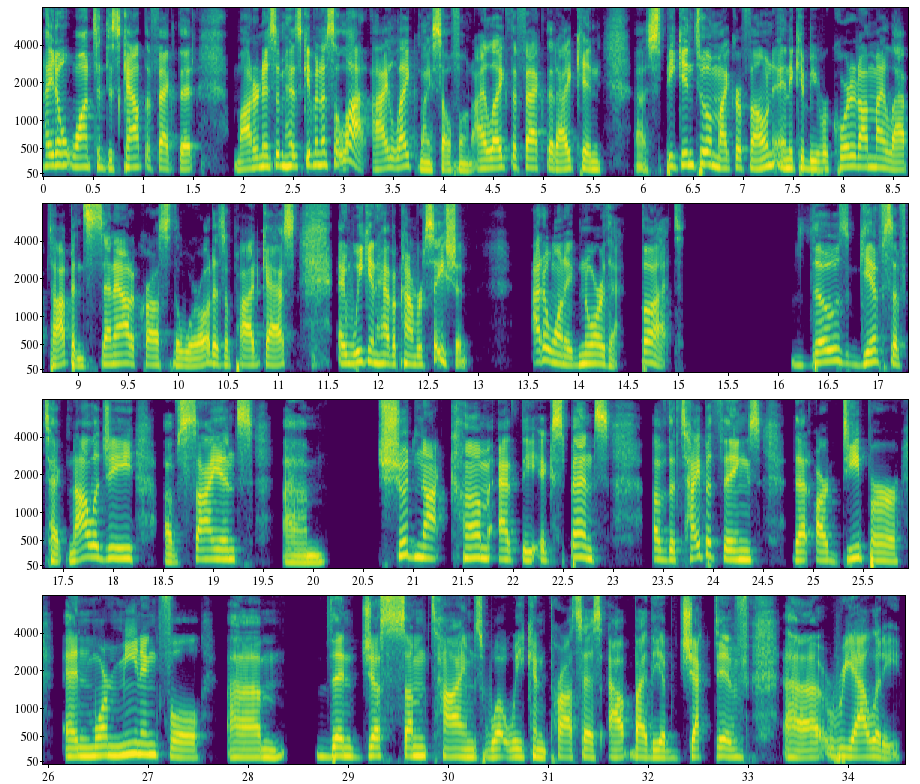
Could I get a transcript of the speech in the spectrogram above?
I don't want to discount the fact that modernism has given us a lot. I like my cell phone. I like the fact that I can uh, speak into a microphone and it can be recorded on my laptop and sent out across the world as a podcast, and we can have a conversation. I don't want to ignore that. But those gifts of technology, of science, um, should not come at the expense of the type of things that are deeper and more meaningful um, than just sometimes what we can process out by the objective uh, reality.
